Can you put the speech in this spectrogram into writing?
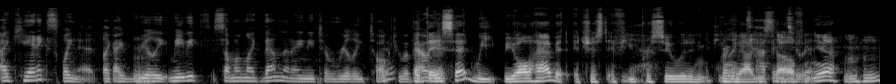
I can't explain it. Like I really maybe it's someone like them that I need to really talk to about But they it. said we we all have it. It's just if you pursue it and you, bring like, it out yourself, and it. yeah, mm-hmm.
